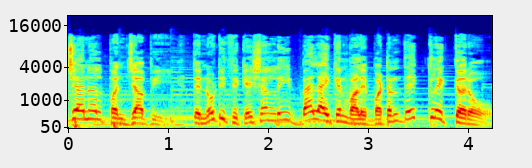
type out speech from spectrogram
ਚੈਨਲ ਪੰਜਾਬੀ ਤੇ ਨੋਟੀਫਿਕੇਸ਼ਨ ਲਈ ਬੈਲ ਆਈਕਨ ਵਾਲੇ ਬਟਨ ਤੇ ਕਲਿੱਕ ਕਰੋ।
